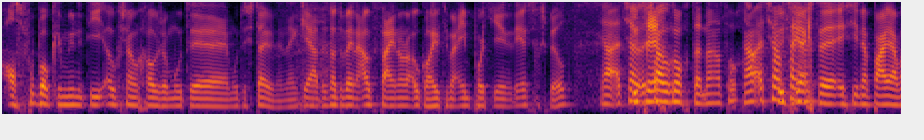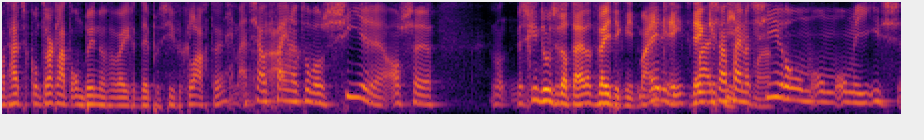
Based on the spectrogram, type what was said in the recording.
als voetbalcommunity ook zo'n gozer moeten, eh, moeten steunen. Dan denk ik, ja, het is natuurlijk een oud Feyenoord, ook al heeft hij maar één potje in het eerste gespeeld. ja het zou... het zou nog daarna toch? nou, het zou Utrecht Feyenoord, eh, is hij na een paar jaar, want hij had zijn contract laten ontbinden vanwege depressieve klachten. nee, maar het zou Feyenoord toch wel sieren als ze... want- Misschien doen ze dat, hè? dat weet ik niet. Maar weet ik, ik ik niet. denk maar het het zou. Feyenoord maar- sieren om, om, om je iets,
